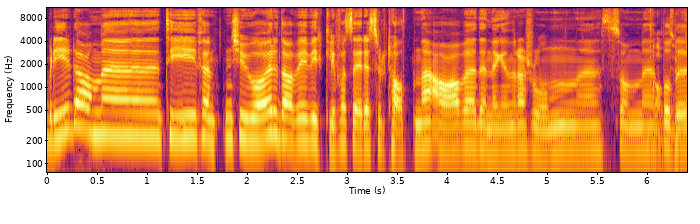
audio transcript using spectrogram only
blir da om eh, 10-15-20 år, da vi virkelig får se resultatene av eh, denne generasjonen eh, som eh, Da både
